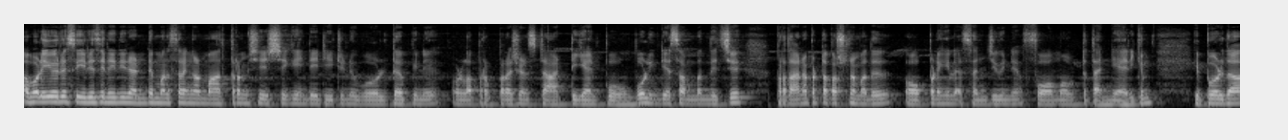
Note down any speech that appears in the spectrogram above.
അപ്പോൾ ഈ ഒരു സീരീസിൽ ഇനി രണ്ട് മത്സരങ്ങൾ മാത്രം ശേഷിക്കുക ഇന്ത്യ ടി ട്വന്റി വേൾഡ് കപ്പിന് ഉള്ള പ്രിപ്പറേഷൻ സ്റ്റാർട്ട് ചെയ്യാൻ പോകുമ്പോൾ ഇന്ത്യയെ സംബന്ധിച്ച് പ്രധാനപ്പെട്ട പ്രശ്നം അത് ഓപ്പണിങ്ങിലെ സഞ്ജുവിന്റെ ഫോം ഔട്ട് തന്നെയായിരിക്കും. ഇപ്പോഴത്തെ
